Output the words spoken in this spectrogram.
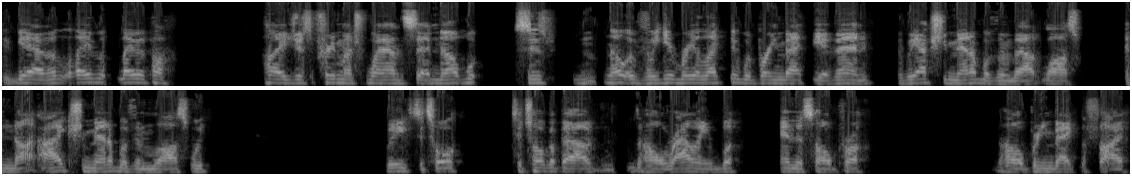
yeah, the Labor Labor Party just pretty much went out and said, no, no, if we get reelected, we'll bring back the event. We actually met up with them about last, and not, I actually met up with them last week, week to talk to talk about the whole rally and this whole pro, the whole bring back the five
